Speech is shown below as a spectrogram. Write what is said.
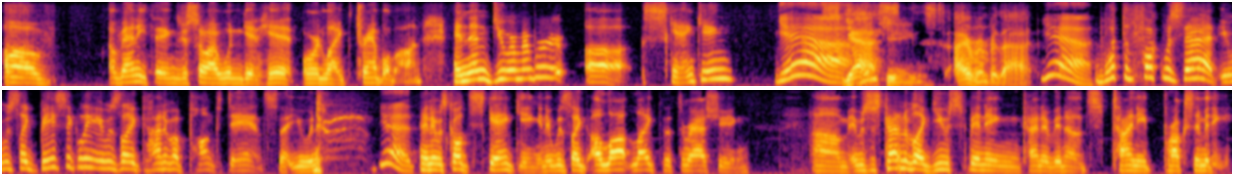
of of anything just so i wouldn't get hit or like trampled on. And then do you remember uh skanking yeah. Yes, Thinking. I remember that. Yeah. what the fuck was that it was like basically it was like kind of a punk dance that you would Yeah. and it was called skanking and it was like a lot like the thrashing um, it was just kind of like you spinning kind of in a tiny proximity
